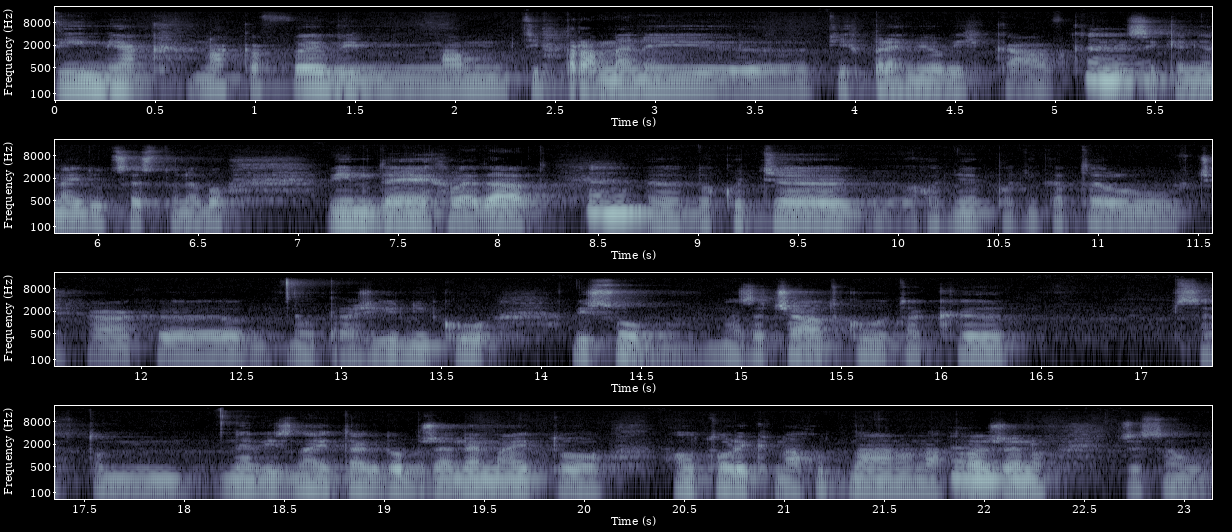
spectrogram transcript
vím, jak na kafe, vím, mám ty prameny eh, těch prémiových káv, které mm. si ke mně najdu cestu, nebo vím, kde je hledat. Mm. Dokud eh, hodně podnikatelů v Čechách nebo pražírníků, když jsou na začátku, tak se v tom nevyznají tak dobře, nemají to ho tolik nachutnáno, napraženo, mm. že jsou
